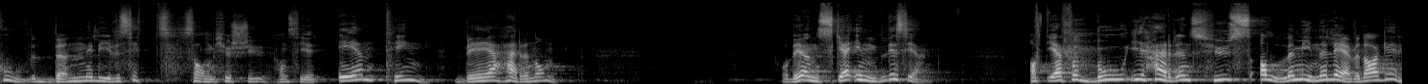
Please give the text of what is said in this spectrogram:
hovedbønnen i livet sitt. Salme 27. Han sier, 'Én ting ber jeg Herren om.' Og det ønsker jeg inderlig, sier han at jeg får bo i Herrens hus alle mine levedager.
